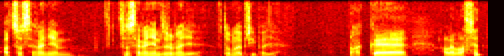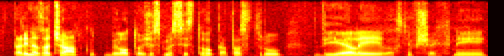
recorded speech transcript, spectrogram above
a co se na něm, co se na něm zrovna děje v tomhle případě. Také, ale vlastně tady na začátku bylo to, že jsme si z toho katastru vyjeli vlastně všechny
